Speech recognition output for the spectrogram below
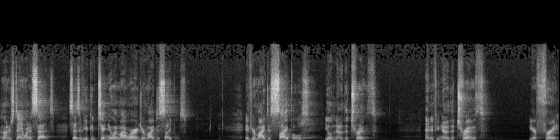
and understand what it says. It says, If you continue in my word, you're my disciples. If you're my disciples, you'll know the truth. And if you know the truth, you're free.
